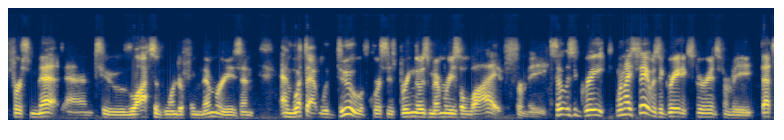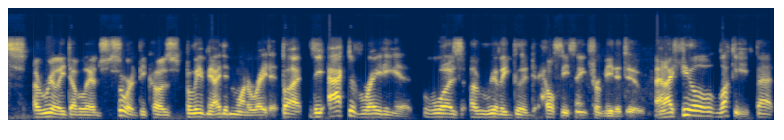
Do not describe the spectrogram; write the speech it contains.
first met and to lots of wonderful memories. And and what that would do of course is bring those memories alive for me. So it was a great when i say it was a great experience for me that's a really double-edged sword because believe me i didn't want to write it. But the act of writing it was a really good healthy thing for me to do. And i feel lucky that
